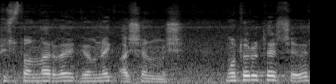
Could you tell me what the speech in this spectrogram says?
Pistonlar ve gömlek aşınmış. Motoru ters çevir.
